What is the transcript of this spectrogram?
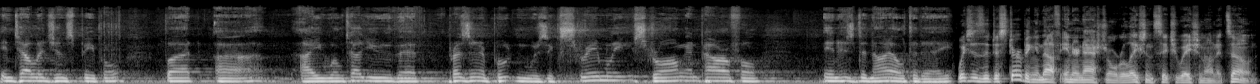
intelligence people, but uh, I will tell you that President Putin was extremely strong and powerful in his denial today. Which is a disturbing enough international relations situation on its own.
